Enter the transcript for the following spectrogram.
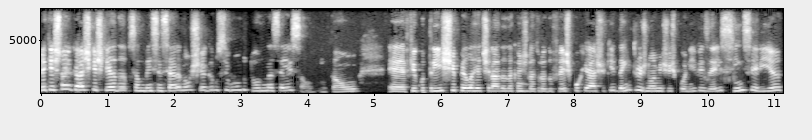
Minha questão é que eu acho que a esquerda, sendo bem sincera, não chega no segundo turno nessa eleição. Então, é, fico triste pela retirada da candidatura do Freixo, porque acho que, dentre os nomes disponíveis, ele sim seria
